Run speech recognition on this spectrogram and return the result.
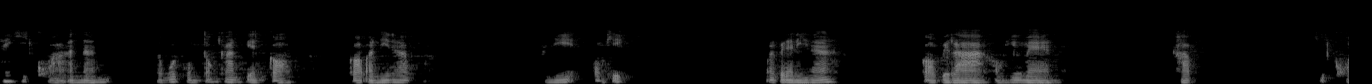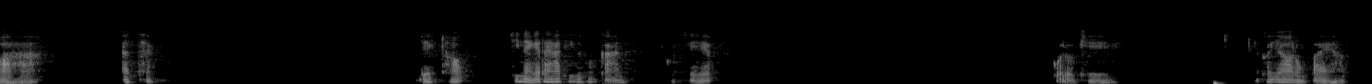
ให้คลิกขวาอันนั้น สมมติผมต้องการเปลี่ยนกรอบ กรอบอันนี้นะครับ อันนี้ผมคลิก มันเป็นอันนี้นะ กรอบเวลาของฮิวแมน ครับคลิกขวา attack desktop ที่ไหนก็ได้ที่คุณต้องการ กดเซฟกดโอเค แล้วก็ย่อลงไปครับ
